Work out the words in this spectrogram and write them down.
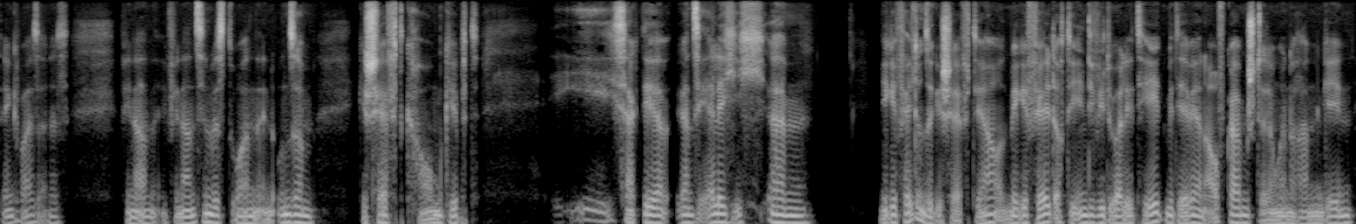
Denkweise eines Finanzinvestoren in unserem Geschäft kaum gibt. Ich sag dir ganz ehrlich, ich, ähm, mir gefällt unser Geschäft, ja, und mir gefällt auch die Individualität, mit der wir an Aufgabenstellungen rangehen.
